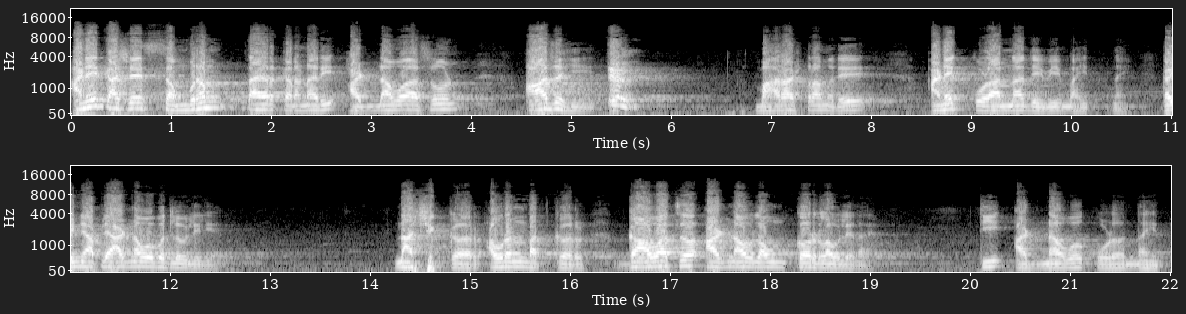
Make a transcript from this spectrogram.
अनेक असे संभ्रम तयार करणारी आडनावं असून आजही महाराष्ट्रामध्ये अनेक कुळांना देवी माहीत नाही. काहींनी आपली आडनावं बदलवलेली आहे नाशिककर औरंगाबादकर गावाचं आडनाव लावून कर लावलेलं आहे. ती आडनावं कोळं नाहीत.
